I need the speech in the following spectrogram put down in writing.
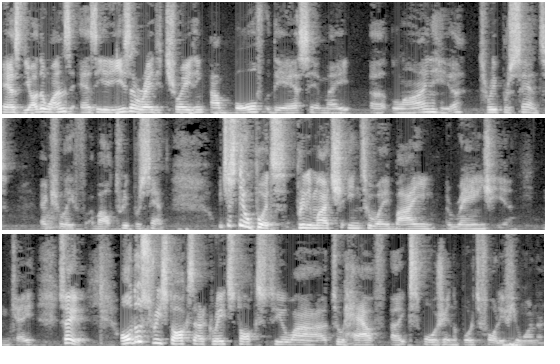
as the other ones, as it is already trading above the SMA uh, line here, 3%, actually about 3%, which still puts pretty much into a buying range here. Okay, so all those three stocks are great stocks to uh, to have uh, exposure in the portfolio if you want to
